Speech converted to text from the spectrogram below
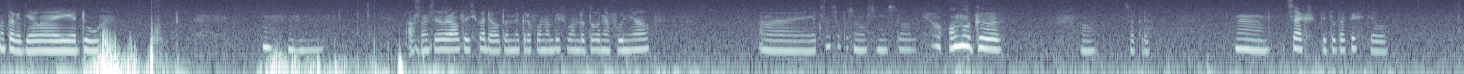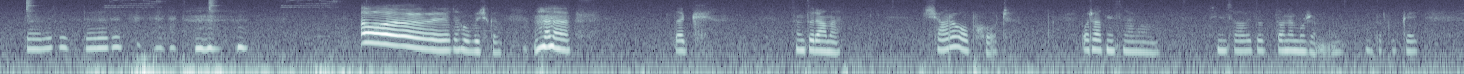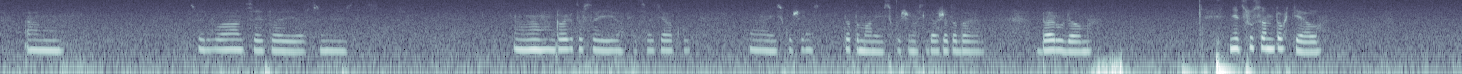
No tak dělej, jedu. A jsem si dal teďka dal ten mikrofon, abych vám do toho nefuněl. Uh, jak jsem se posunul s tím stávě? Oh my god. No, sakra. Hmm, cech by to taky chtělo. Oj, ta houbička. tak sem to dáme. Čaro obchod. Pořád nic nemám. Sin sávy to, to nemůžeme. No tak OK. Um, C2, to je Mm, kolik to que eu tô saindo, jako, Santiago. Mm, ah, zkušenost, to má nejvíc zkušenosti, takže to beru, beru dom. Něco jsem to chtěl.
